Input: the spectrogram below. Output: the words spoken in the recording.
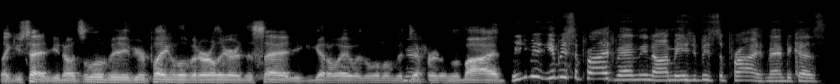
Like you said, you know, it's a little bit if you're playing a little bit earlier in the set, you can get away with a little bit Yeah. different of a vibe. Well, you'd be, you'd be surprised, man. You know, I mean, you'd be surprised, man, because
